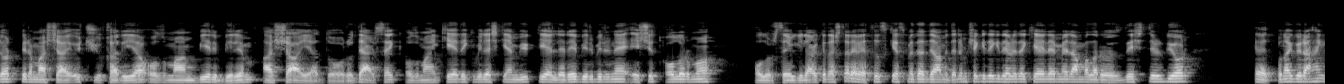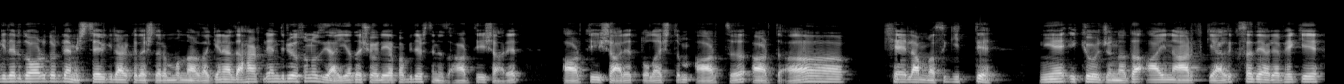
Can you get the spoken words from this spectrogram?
4 birim aşağıya 3 yukarıya o zaman 1 birim aşağıya doğru dersek o zaman K'deki bileşken büyük diğerleri birbirine eşit olur mu? Olur sevgili arkadaşlar. Evet hız kesmeden devam edelim. Şekildeki devrede KLM lambaları özdeştir diyor. Evet buna göre hangileri doğrudur demiş sevgili arkadaşlarım bunlar da. Genelde harflendiriyorsunuz ya ya da şöyle yapabilirsiniz. Artı işaret. Artı işaret dolaştım. Artı artı. Aa K lambası gitti. Niye? iki ucuna da aynı harf geldi. Kısa devre. Peki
